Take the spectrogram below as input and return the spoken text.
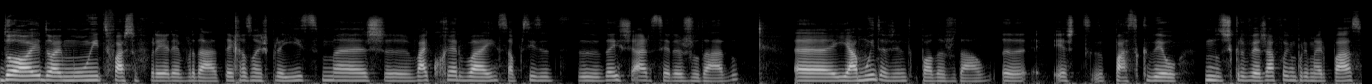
Dói, dói muito, faz sofrer, é verdade, tem razões para isso, mas eh, vai correr bem, só precisa de se deixar ser ajudado. Eh, e há muita gente que pode ajudá-lo. Eh, este passo que deu de nos escrever já foi um primeiro passo.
